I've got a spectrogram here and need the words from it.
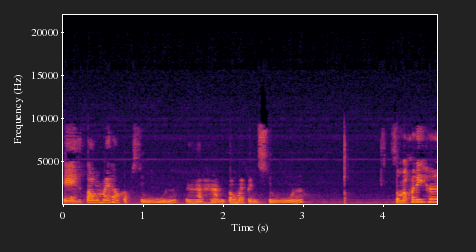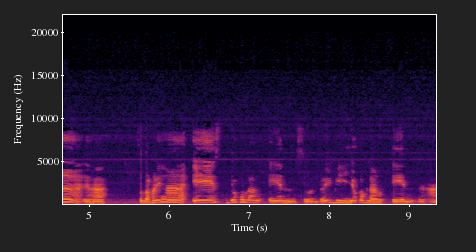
a จะต้องไม่เท่ากับศูนย์นะคะฐานต้องไม่เป็นศูนย์ สมบัติข้อที่ห้านะคะสมบัติข้อที่ห้า a ยกกำลัง n ส่วนด้วย b ยกกำลัง n นะคะ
